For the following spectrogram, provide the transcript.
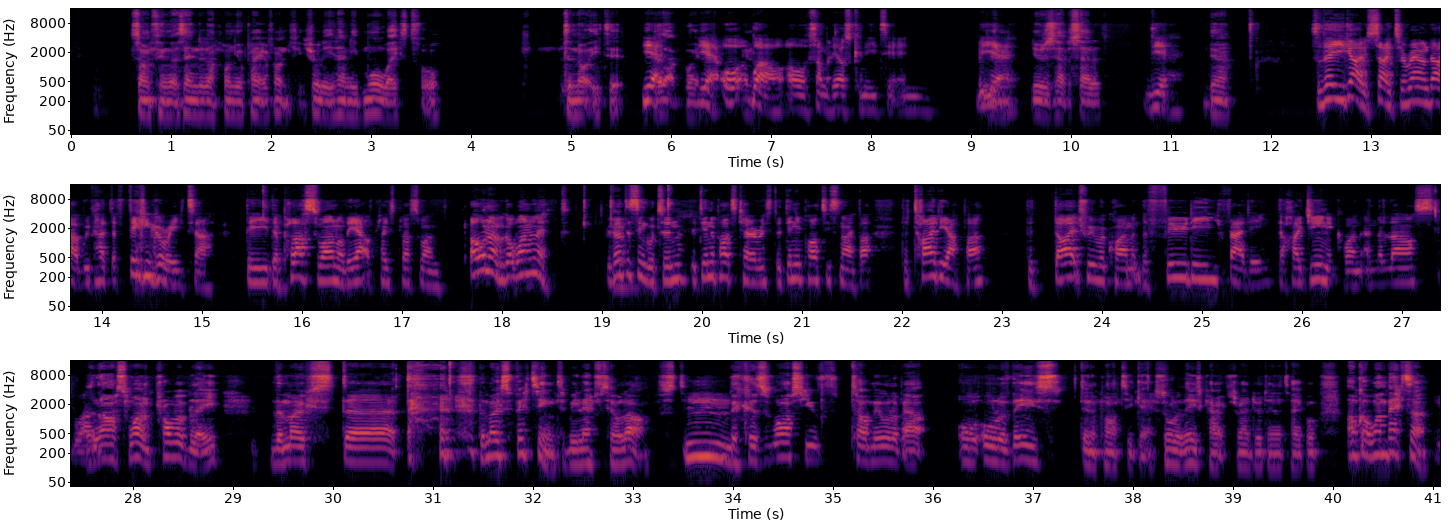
something that's ended up on your plate in front of you. Surely it's only more wasteful to not eat it Yeah, at that point. yeah, or Yeah. well, or somebody else can eat it. And but yeah, You just have a salad. yeah. Yeah. So there you go. So to round up, we've had the finger eater, the the plus one or the out of place plus one. Oh no, we've got one left. We've had the singleton, the dinner party terrorist, the dinner party sniper, the tidy upper, the dietary requirement, the foodie faddy, the hygienic one, and the last one. The last one, probably the most uh, the most fitting to be left till last, Mm, because whilst you've told me all about all, all of these dinner party guests, all of these characters around your dinner table, I've got one better.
